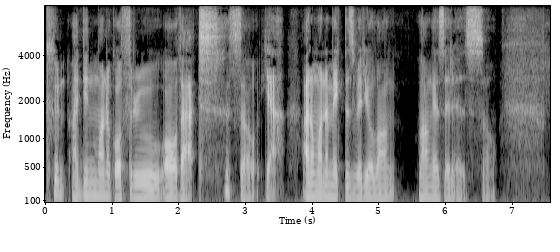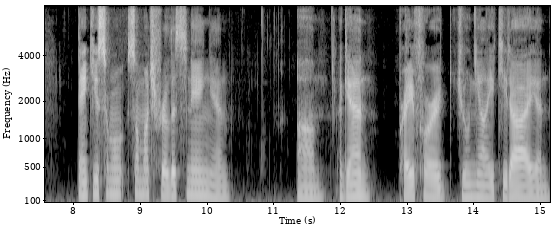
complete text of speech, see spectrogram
couldn't i didn't want to go through all that. So yeah i don't want to make this video long long as it is. So thank you so so much for listening and um again pray for junya ikeda and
